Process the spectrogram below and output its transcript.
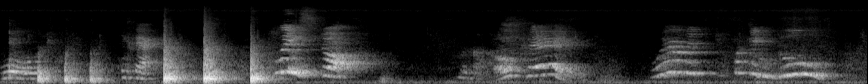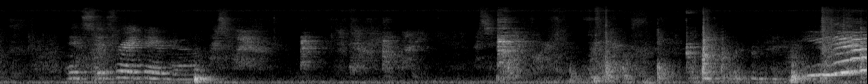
Whoa. Take that. Please stop. Okay. Where did it fucking go? It's it's right there, guys. Yeah.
